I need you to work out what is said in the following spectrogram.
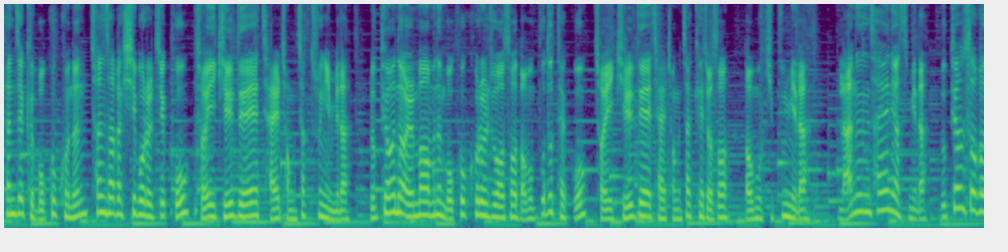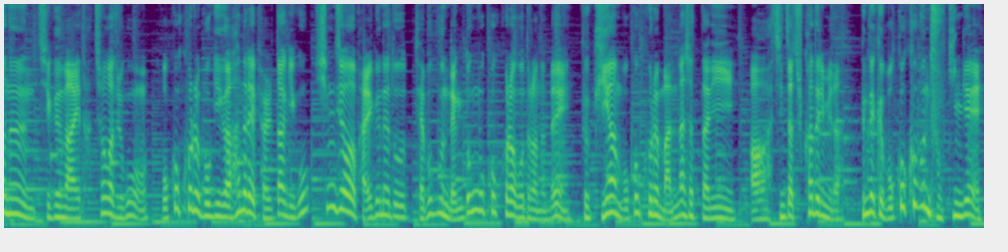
현재 그 모코코는 1415를 찍고 저희 길드에 잘 정착 중입니다. 루피온은 얼마 없는 모코코를 주어서 너무 뿌듯했고 저희 길드에 잘 정착해줘서 너무 기쁩니다. 라는 사연이었습니다. 루피언 서버는 지금 아예 닫혀가지고 모코코를 보기가 하늘의 별 따기고 심지어 발견해도 대부분 냉동 모코코라고 들었는데 그 귀한 모코코를 만나셨다니 아 진짜 축하드립니다. 근데 그 모코코분도 웃긴 게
